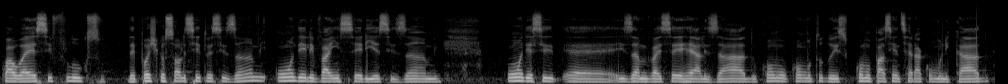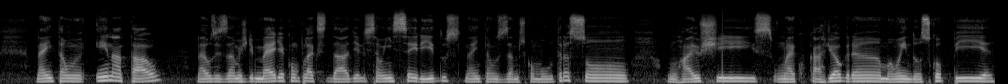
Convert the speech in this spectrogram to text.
qual é esse fluxo. Depois que eu solicito esse exame, onde ele vai inserir esse exame, onde esse é, exame vai ser realizado, como, como tudo isso, como o paciente será comunicado. Né? Então, em Natal, né, os exames de média complexidade eles são inseridos, né? então os exames como ultrassom, um raio-x, um ecocardiograma, uma endoscopia.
